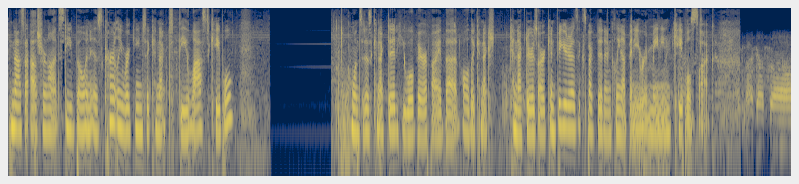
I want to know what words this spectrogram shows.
NASA astronaut Steve Bowen is currently working to connect the last cable. Once it is connected, he will verify that all the connect- connectors are configured as expected and clean up any remaining cable slack. I got, uh,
